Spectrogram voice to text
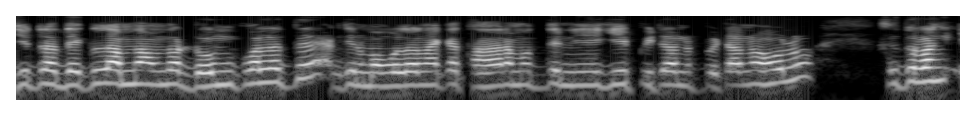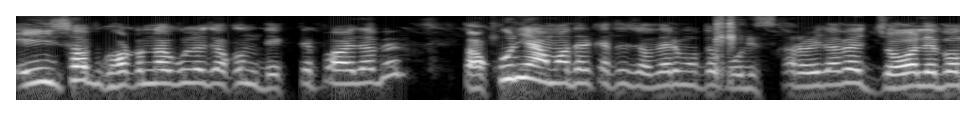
যেটা দেখলাম আমরা ডোমকলেতে একজন মৌলানাকে থানার মধ্যে নিয়ে গিয়ে পিটানো পেটানো হলো। সুতরাং এই সব ঘটনাগুলো যখন দেখতে পাওয়া যাবে তখনই আমাদের কাছে জলের মতো পরিষ্কার হয়ে যাবে জল এবং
